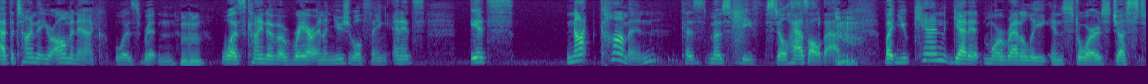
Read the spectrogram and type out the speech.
At the time that your almanac was written was kind of a rare and unusual thing and it's it's not common because most beef still has all that but you can get it more readily in stores just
